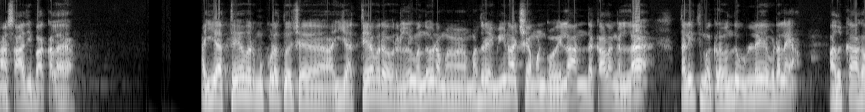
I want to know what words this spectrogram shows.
நான் சாதி பார்க்கல. ஐயா தேவர் முக்குளத்துவ ஐயா தேவர் அவர்கள் வந்து நம்ம மதுரை மீனாட்சி அம்மன் கோயிலில் அந்த காலங்களில் தலித் மக்களை வந்து உள்ளே விடலையாம். அதுக்காக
